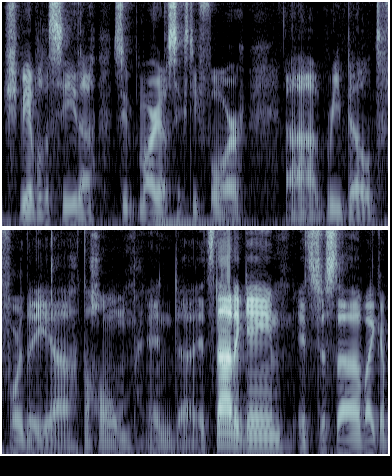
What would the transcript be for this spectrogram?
should be able to see the Super Mario 64 uh, rebuild for the uh, the home. And uh, it's not a game; it's just uh, like a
